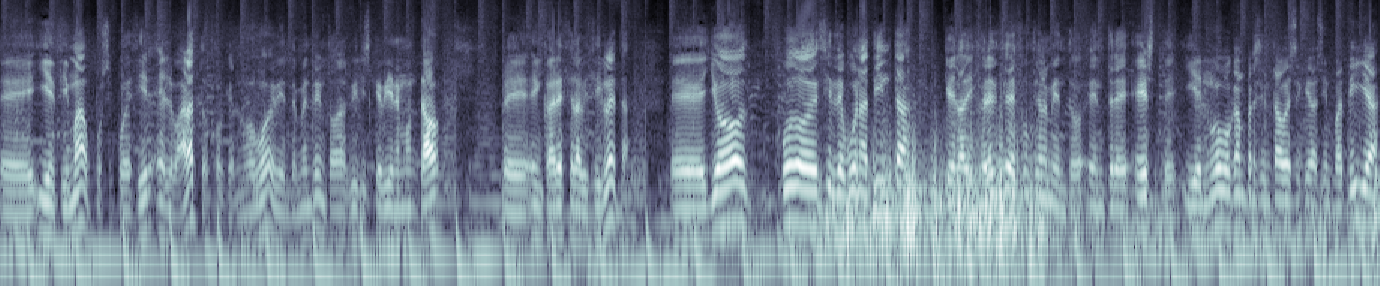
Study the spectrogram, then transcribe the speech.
Eh, y encima, pues se puede decir el barato, porque el nuevo, evidentemente, en todas las bicis que viene montado, eh, encarece la bicicleta. Yo puedo decir de buena tinta que la diferencia de funcionamiento entre este y el nuevo que han presentado, ese que va sin patilla,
